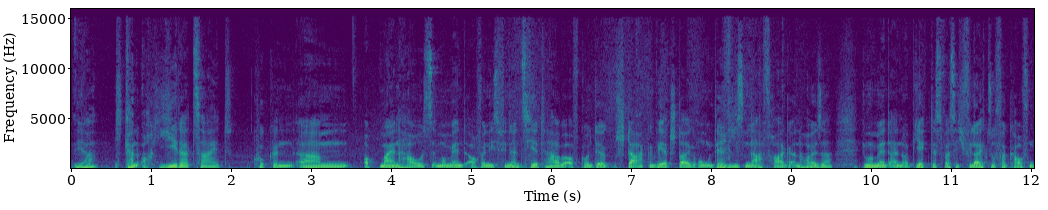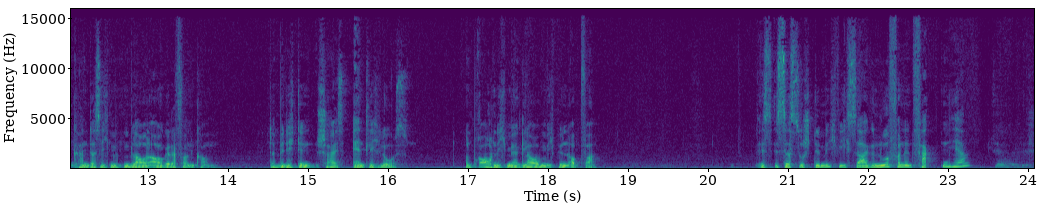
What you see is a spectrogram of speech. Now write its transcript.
Ja, ich kann auch jederzeit gucken, ähm, ob mein Haus im Moment, auch wenn ich es finanziert habe, aufgrund der starken Wertsteigerung und der riesen Nachfrage an Häuser, im Moment ein Objekt ist, was ich vielleicht so verkaufen kann, dass ich mit einem blauen Auge davonkomme. Dann bin ich den Scheiß endlich los und brauche nicht mehr glauben, ich bin Opfer. Ist, ist das so stimmig, wie ich sage, nur von den Fakten her? Theoretisch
